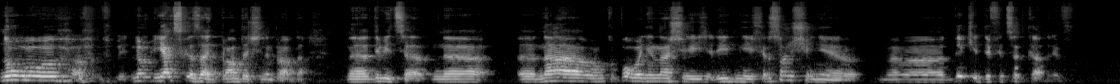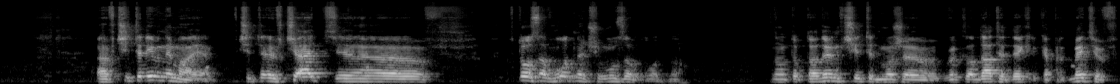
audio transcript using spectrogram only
Ну, ну як сказати, правда чи неправда? Е, Дивіться, е, Е, На окупованій нашій рідній Херсонщині е, дикий дефіцит кадрів. Е, Вчителів немає. Вчать е, хто завгодно, чому завгодно. Ну, тобто, один вчитель може викладати декілька предметів,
